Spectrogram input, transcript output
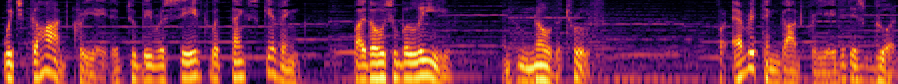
which God created to be received with thanksgiving by those who believe and who know the truth. For everything God created is good,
